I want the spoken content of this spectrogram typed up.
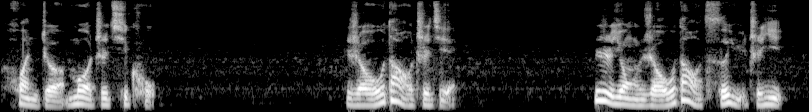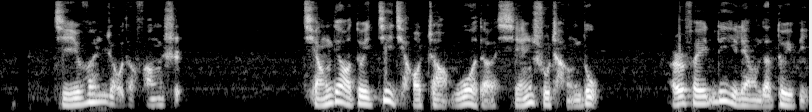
患者莫知其苦。柔道之解，日用柔道词语之意，即温柔的方式。强调对技巧掌握的娴熟程度，而非力量的对比。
